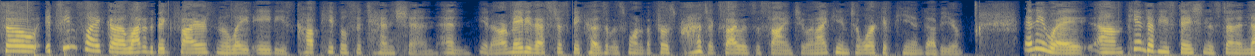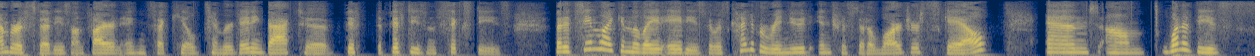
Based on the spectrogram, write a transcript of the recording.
So it seems like a lot of the big fires in the late 80s caught people's attention, and you know, or maybe that's just because it was one of the first projects I was assigned to, and I came to work at PNW. Anyway, um, PNW Station has done a number of studies on fire and insect-killed timber dating back to the 50s and 60s. But it seemed like in the late 80s there was kind of a renewed interest at a larger scale, and um, one of these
